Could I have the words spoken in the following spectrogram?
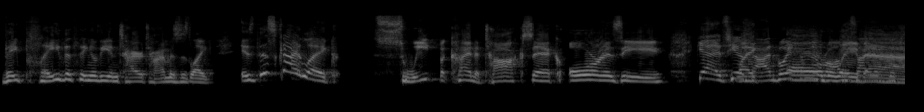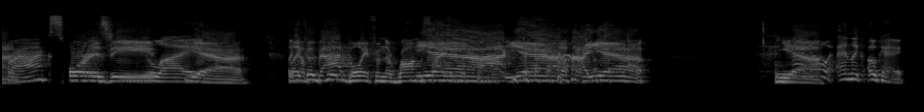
they play the thing of the entire time is is like, is this guy like sweet but kind of toxic, or is he, yeah, is he like, a like, bad boy all from the the wrong way side of the tracks, or, is he like yeah, like, a, bad good- boy from the wrong side of the yeah, tracks? yeah, yeah, Yeah, no, and like okay,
